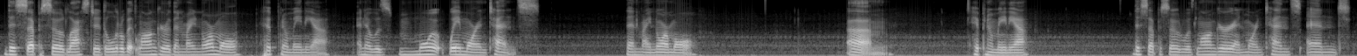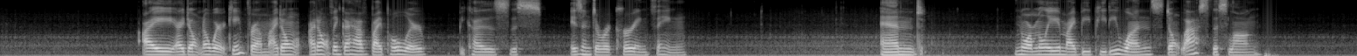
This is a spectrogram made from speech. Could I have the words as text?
this episode lasted a little bit longer than my normal hypnomania, and it was way more intense than my normal um, hypnomania. This episode was longer and more intense, and I I don't know where it came from. I don't I don't think I have bipolar because this isn't a recurring thing. And normally my BPD ones don't last this long.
